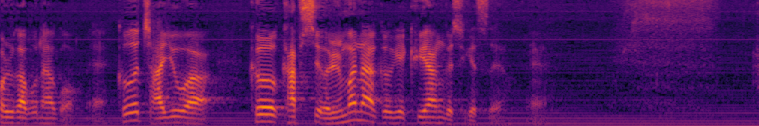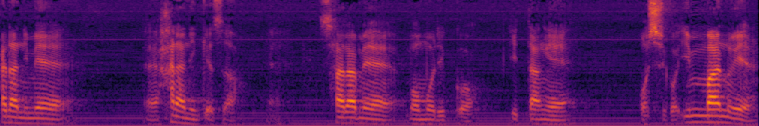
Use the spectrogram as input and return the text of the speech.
홀가분하고 예, 그 자유와 그 값이 얼마나 그게 귀한 것이겠어요. 예. 하나님의 예, 하나님께서 예, 사람의 몸을 입고 이 땅에 오시고 임마누엘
